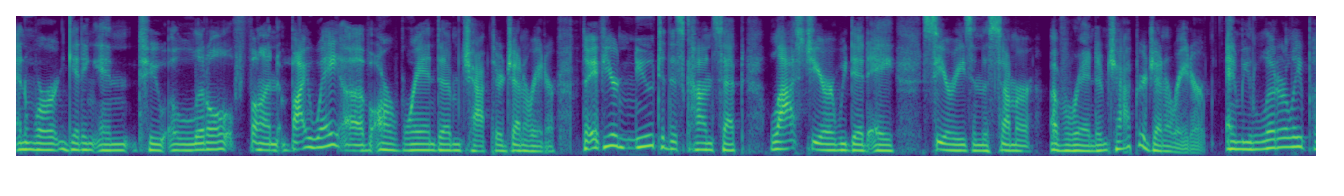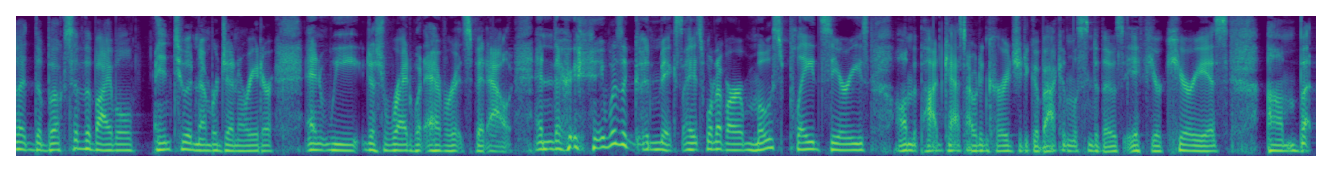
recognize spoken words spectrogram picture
and we're getting into a little fun by way of our random chapter generator. Now, if you're new to this concept, last year we did a series in the summer of random chapter generator and we literally put the books of the Bible into a number generator and we just read whatever it spit out. And there, it was a good mix. It's one of our most played series on the podcast. I would encourage you to go back and listen to those if you're curious. Um, but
